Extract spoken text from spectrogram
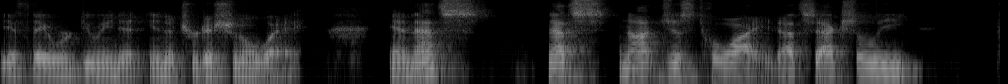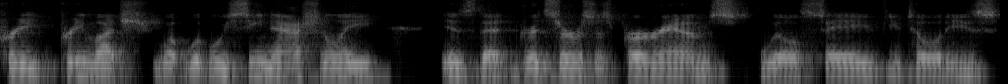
if they were doing it in a traditional way. And that's that's not just Hawaii. That's actually pretty pretty much what, what we see nationally is that grid services programs will save utilities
